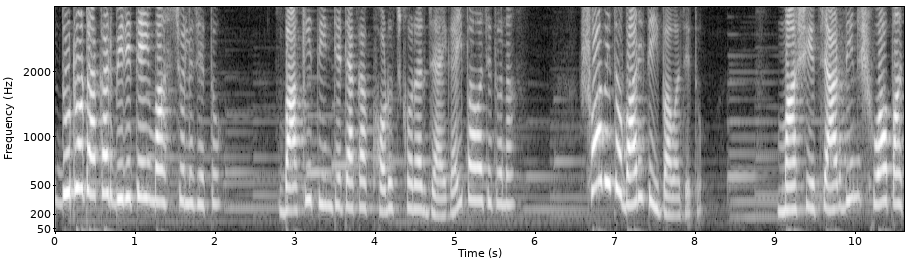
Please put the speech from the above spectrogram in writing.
দুটো টাকার বিড়িতেই মাস চলে যেত। বাকি তিনটে টাকা খরচ করার জায়গাই পাওয়া যেত না। সবই তো বাড়িতেই পাওয়া যেত। মাসে চার দিন সোয়া পাঁচ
